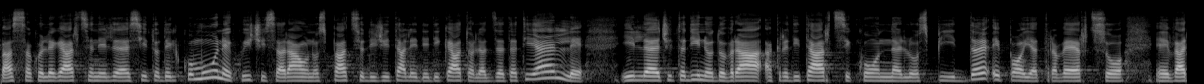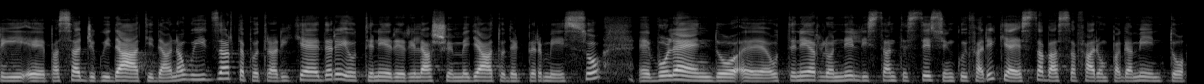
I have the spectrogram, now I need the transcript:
Basta collegarsi nel sito del Comune, qui ci sarà uno spazio digitale dedicato alla ZTL, il cittadino dovrà accreditarsi con lo SPID e poi attraverso eh, vari eh, passaggi guidati da una wizard potrà richiedere e ottenere il rilascio immediato del permesso, eh, volendo eh, ottenerlo nell'istante stesso in cui fa richiesta basta fare un pagamento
